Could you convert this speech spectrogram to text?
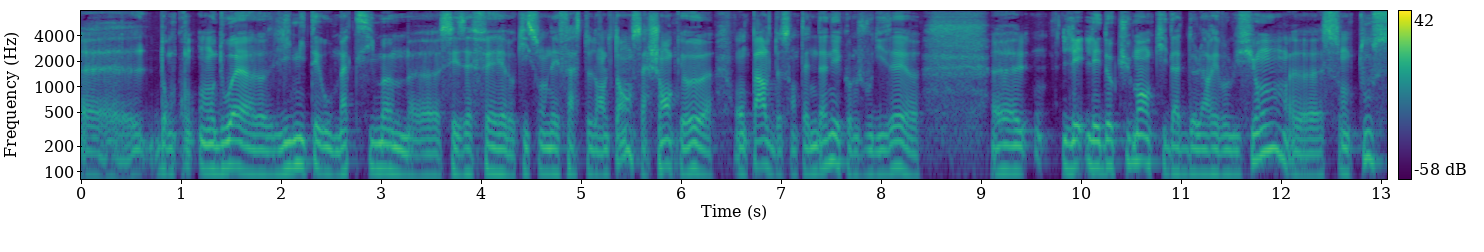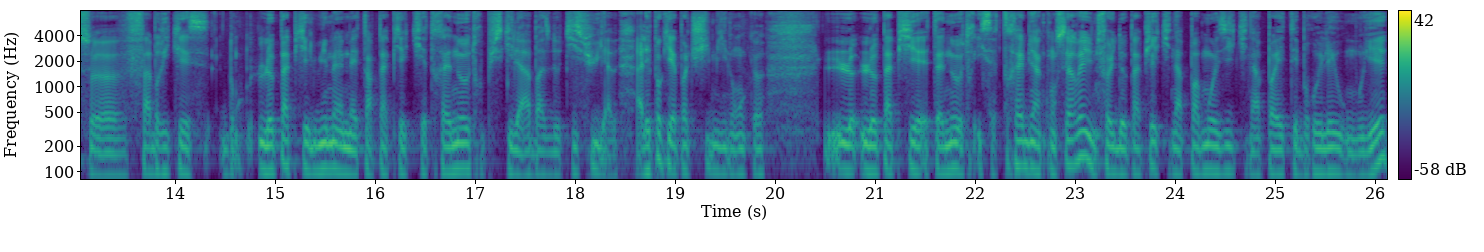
donc, on, on, doit limiter au maximum ces effets qui sont néfastes dans le temps, sachant que euh, on parle de centaines d'années, comme je vous disais. Euh, euh, les, documents qui datent de la Révolution sont tous fabriqués. Donc le papier lui-même est un papier qui est très neutre puisqu'il est à base de tissu. à l'époque, il n'y avait pas de chimie, donc le, le, papier était neutre. Il s'est très bien conservé. Une feuille de papier qui n'a pas moisi, qui n'a pas été brûlée ou mouillée,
